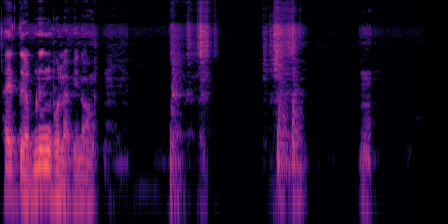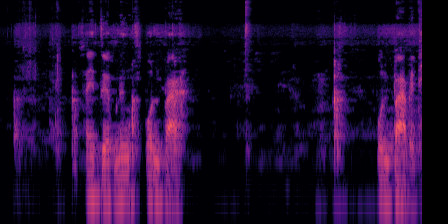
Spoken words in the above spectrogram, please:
ใส่เติบนึงพุ่นละพี่น้องใส่เติบนึงปนปลาปนปลาไปเท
